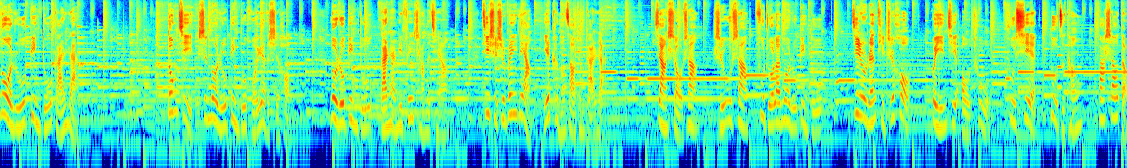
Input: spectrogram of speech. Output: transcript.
诺如病毒感染。冬季是诺如病毒活跃的时候，诺如病毒感染力非常的强，即使是微量也可能造成感染。像手上、食物上附着了诺如病毒。进入人体之后，会引起呕吐、腹泻、肚子疼、发烧等，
